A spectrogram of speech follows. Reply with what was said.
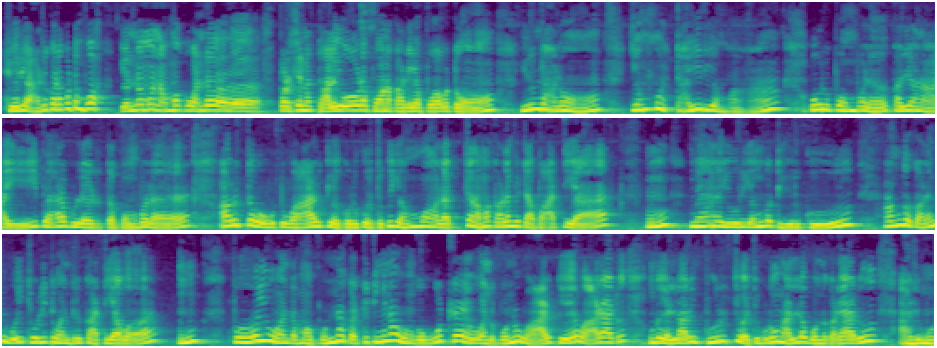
சரி அது கிடக்கட்டும் போ. என்னமோ நமக்கு வந்த பிரச்சனை தலையோடு போன கதையாக போகட்டும். இருந்தாலும் எம்மா தைரியம்மா. ஒரு பொம்பளை கல்யாணம் ஆகி பேரப்பிள்ளை எடுத்த பொம்பளை அடுத்தவ விட்டு வாழ்க்கையை கொடுக்கறதுக்கு எம்மா லட்சணமாக கிளம்பிட்டா பாத்தியா? ம்? மேலே இவர் எங்கிட்ட இருக்கு. அங்கே கிளம்பி போய் சொல்லிட்டு வந்துருக்காட்டியாவ? ம்? போய் உண்டம்மா பொண்ணை கட்டிட்டீங்கன்னா உங்கள் வீட்டில் அந்த பொண்ணு வாழ்க்கையே வாழாது. உங்கள் எல்லாரையும் பிரித்து வச்சுவிடும் நல்ல பொண்ணு கிடையாது. அது மு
